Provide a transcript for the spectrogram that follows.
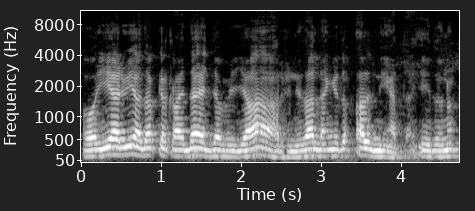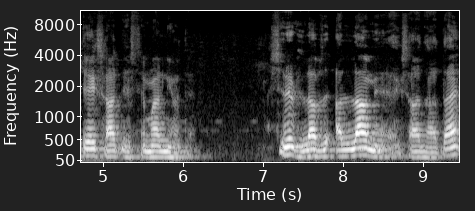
اور یہ عربی ادب کا قاعدہ ہے، جب یا حرف ندا لیں گے تو ال نہیں آتا۔ یہ دونوں ایک ساتھ استعمال نہیں ہوتا صرف لفظ اللہ میں ایک ساتھ آتا ہے۔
